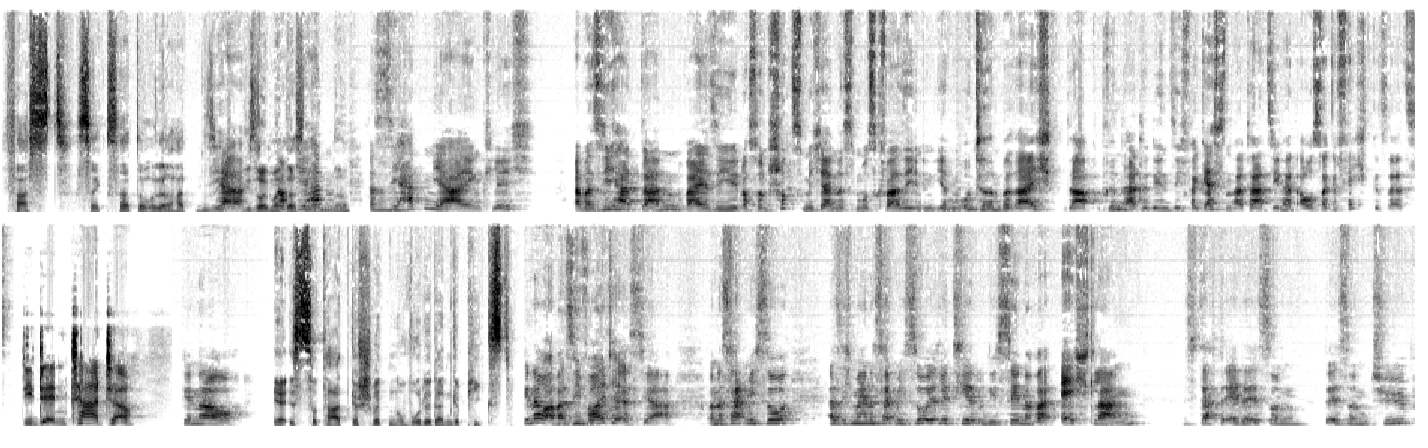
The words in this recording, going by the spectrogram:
Fast Sex hatte oder hatten sie? Ja, Wie soll man doch, das nennen, hatten, ne? Also sie hatten ja eigentlich aber sie hat dann, weil sie noch so einen Schutzmechanismus quasi in ihrem unteren Bereich da drin hatte, den sie vergessen hatte, hat sie ihn halt außer Gefecht gesetzt. Die Dentata. Genau. Er ist zur Tat geschritten und wurde dann gepiekst. Genau, aber sie wollte es ja. Und es hat mich so, also ich meine, es hat mich so irritiert und die Szene war echt lang. Ich dachte, ey, der ist so ein, der ist so ein Typ,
